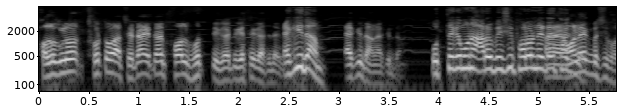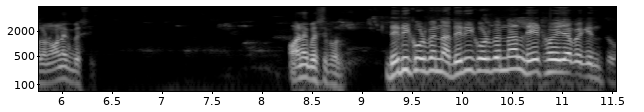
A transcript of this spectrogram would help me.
ফলগুলো ছোট আছে এটা এটার ফল ভর্তি গেছে গেছে। একই দাম? একই দাম একই দাম। ওর থেকে মনে হয় আরও বেশি ফলন এটাই হ্যাঁ, অনেক বেশি ফলন অনেক বেশি। অনেক বেশি ফলন। দেরি করবেন না দেরি করবেন না লেট হয়ে যাবে কিন্তু।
